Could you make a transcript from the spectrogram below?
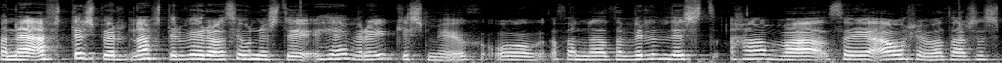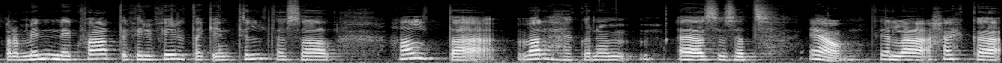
Þannig að eftirspjörn eftir veru á þjónustu hefur aukist mjög og þannig að það virðist hafa þau áhrif að það er sérst bara minni kvati fyrir fyrirtækinn til þess að halda verðhækkunum eða sérst, já, til að hækka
